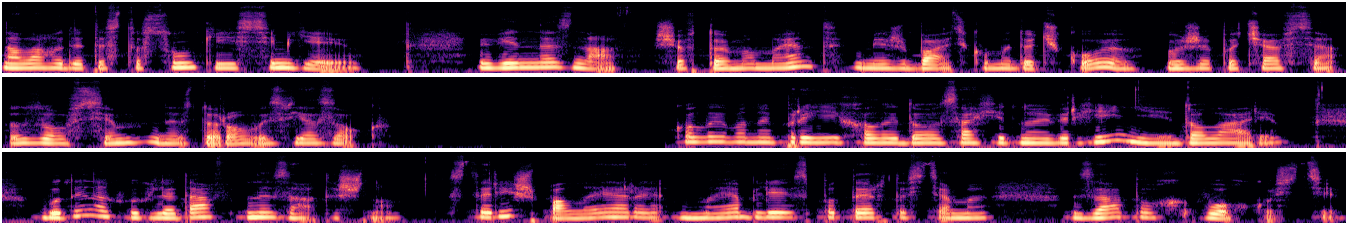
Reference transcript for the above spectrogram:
налагодити стосунки із сім'єю. Він не знав, що в той момент між батьком і дочкою вже почався зовсім нездоровий зв'язок. Коли вони приїхали до Західної Віргінії, до Ларі, будинок виглядав незатишно. Старі шпалери, меблі з потертостями, запах вогкості.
